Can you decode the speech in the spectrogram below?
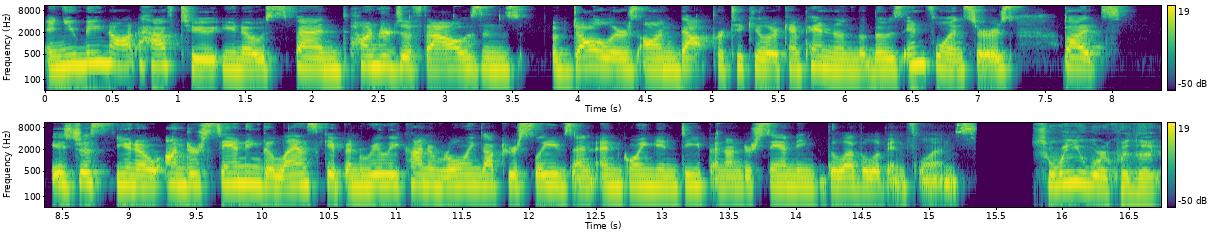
And you may not have to you know spend hundreds of thousands of dollars on that particular campaign and those influencers but it's just you know understanding the landscape and really kind of rolling up your sleeves and, and going in deep and understanding the level of influence so, when you work with a,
